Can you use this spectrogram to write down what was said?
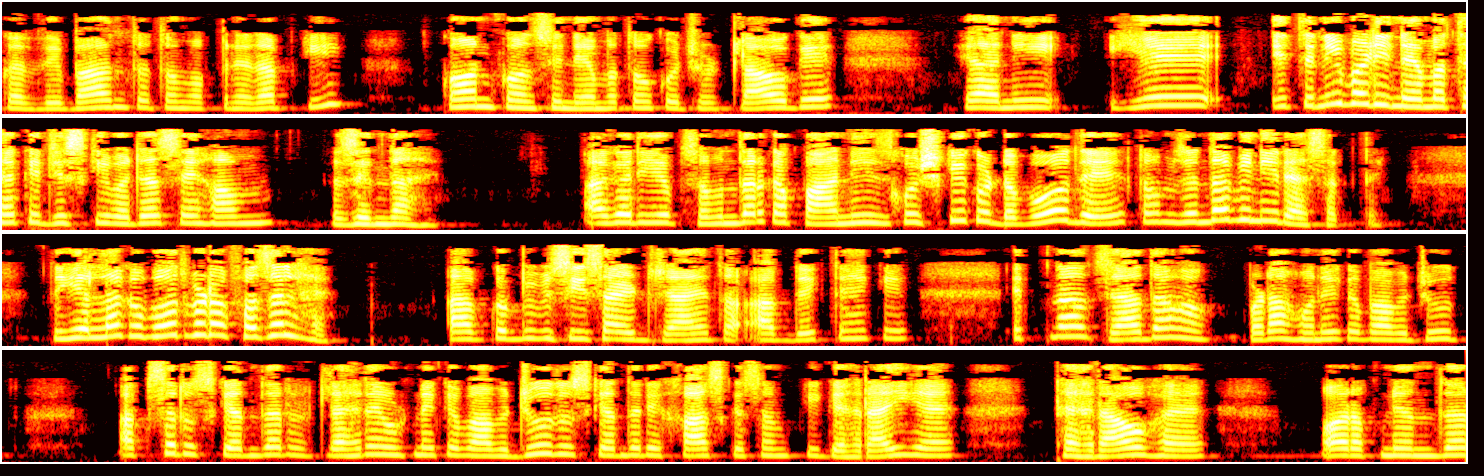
کر زبان تو تم اپنے رب کی کون کون سی نعمتوں کو جٹلاؤ گے؟ یعنی یہ اتنی بڑی نعمت ہے کہ جس کی وجہ سے ہم زندہ ہیں۔ اگر یہ سمندر کا پانی خشکی کو ڈبو دے تو ہم زندہ بھی نہیں رہ سکتے۔ تو یہ اللہ کا بہت بڑا فضل ہے۔ آپ کبھی بھی سی سائڈ جائیں تو آپ دیکھتے ہیں کہ اتنا زیادہ بڑا ہونے کے باوجود، اکثر اس کے اندر لہریں اٹھنے کے باوجود اس کے اندر ایک خاص قسم کی گہرائی ہے، ٹھہراؤ ہے اور اپنے اندر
